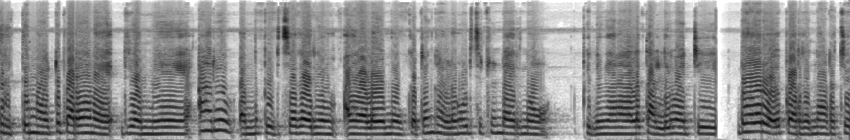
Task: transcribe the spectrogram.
കൃത്യമായിട്ട് പറയണേ. രമ്യയെ ആരും ഒന്ന് പിടിച്ച കാര്യം അയാൾ മൂക്കറ്റം കള്ളം കുടിച്ചിട്ടുണ്ടായിരുന്നു. പിന്നെ ഞാൻ അയാളെ തള്ളി മാറ്റി. ഡോറ് പുറത്തുനിന്ന് അടച്ചു.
